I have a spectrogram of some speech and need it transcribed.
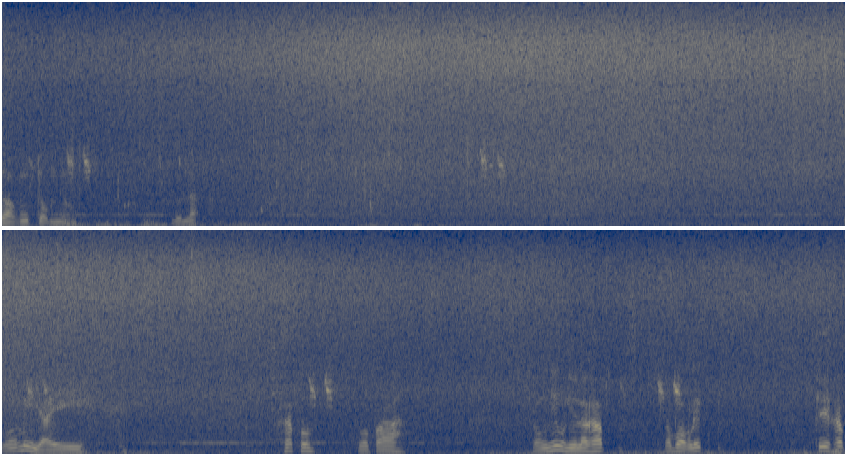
ดอกมันจมอยู่ดูละตัวไม่ใหญ่ ครับผมตัวปลาสองนิ้วนี่แหละครับกระบอกเล็ก โอเคครับ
